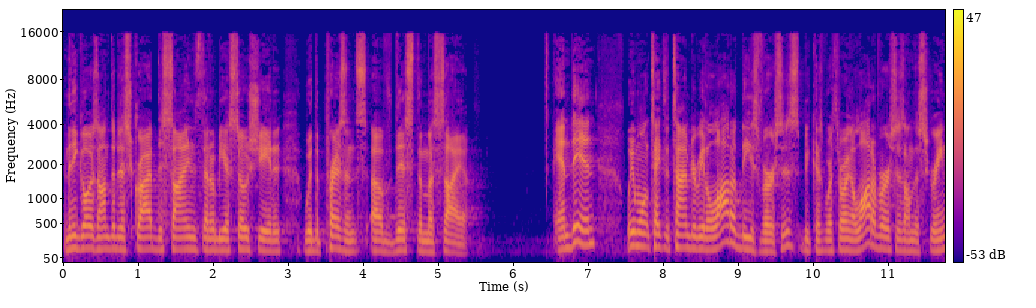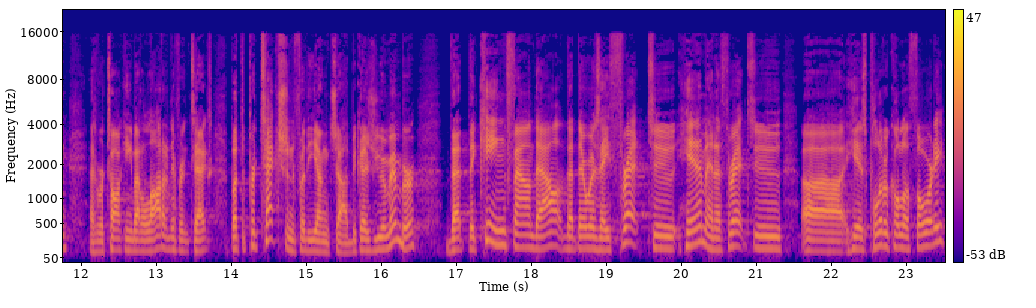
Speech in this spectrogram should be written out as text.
And then he goes on to describe the signs that will be associated with the presence of this, the Messiah. And then we won't take the time to read a lot of these verses because we're throwing a lot of verses on the screen as we're talking about a lot of different texts, but the protection for the young child. Because you remember that the king found out that there was a threat to him and a threat to uh, his political authority.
